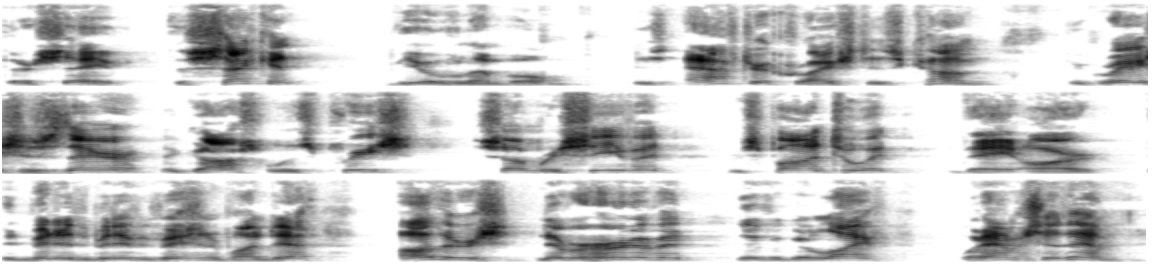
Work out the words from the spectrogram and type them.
they're saved. The second view of limbo is after Christ has come, the grace is there, the gospel is preached, some receive it, respond to it, they are admitted to the beatific vision upon death. Others never heard of it, live a good life. What happens to them?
